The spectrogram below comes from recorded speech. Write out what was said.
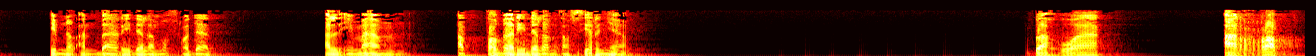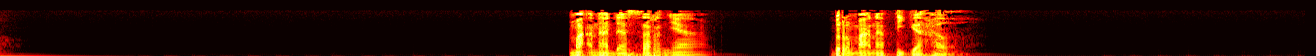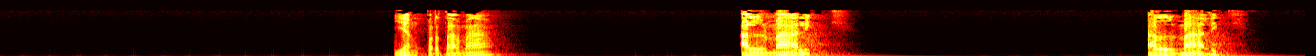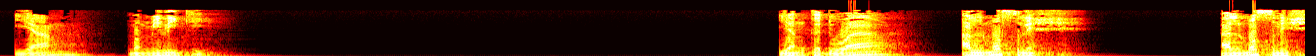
Ibn Al-Anbari dalam Mufradat, Al-Imam At-Tabari dalam tafsirnya, bahwa Arab makna dasarnya bermakna tiga hal. Yang pertama Al-Malik Al-Malik yang memiliki. Yang kedua al-muslih. Al-muslih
